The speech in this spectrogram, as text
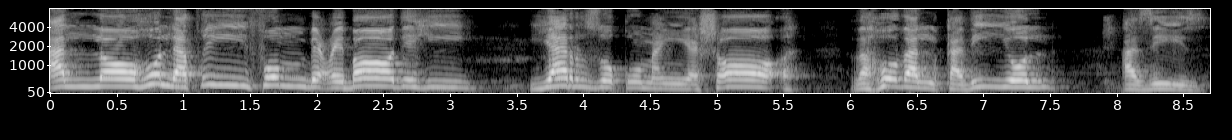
الله لطیف بعباده یرزق من یشاء و هو القوی العزیز.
